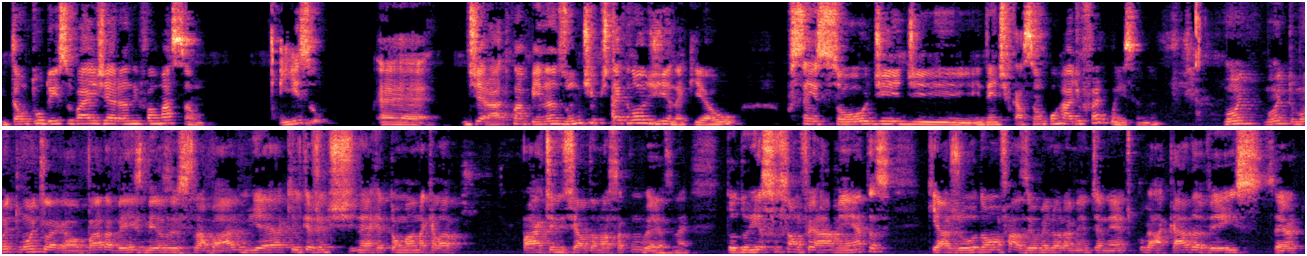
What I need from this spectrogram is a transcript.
Então, tudo isso vai gerando informação. E isso é, gerado com apenas um tipo de tecnologia, né, que é o sensor de, de identificação por radiofrequência. Né? Muito, muito, muito, muito legal. Parabéns mesmo esse trabalho. E é aquilo que a gente, né, retomando aquela parte inicial da nossa conversa, né? Tudo isso são ferramentas que ajudam a fazer o melhoramento genético a cada vez, certo?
